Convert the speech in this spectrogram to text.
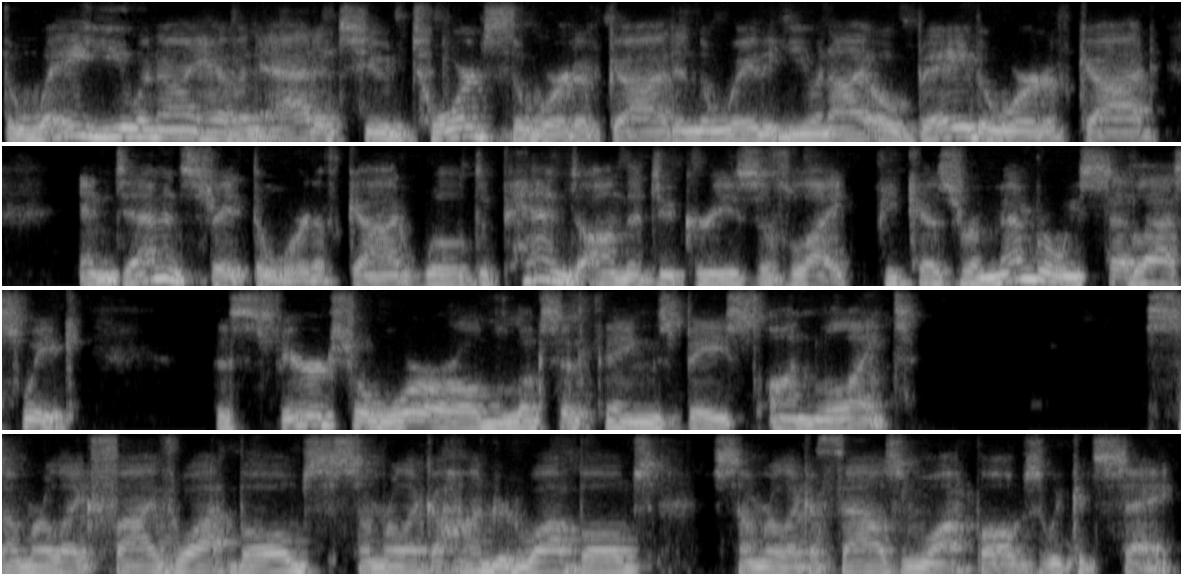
the way you and I have an attitude towards the word of God and the way that you and I obey the word of God and demonstrate the word of God will depend on the degrees of light. Because remember, we said last week, the spiritual world looks at things based on light. Some are like five watt bulbs, some are like a hundred watt bulbs, some are like a thousand watt bulbs, we could say.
